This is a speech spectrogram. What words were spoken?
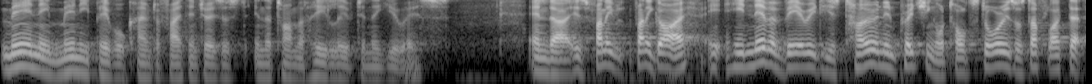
many, many people came to faith in Jesus in the time that he lived in the US. And uh, he's a funny, funny guy. He, he never varied his tone in preaching or told stories or stuff like that.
